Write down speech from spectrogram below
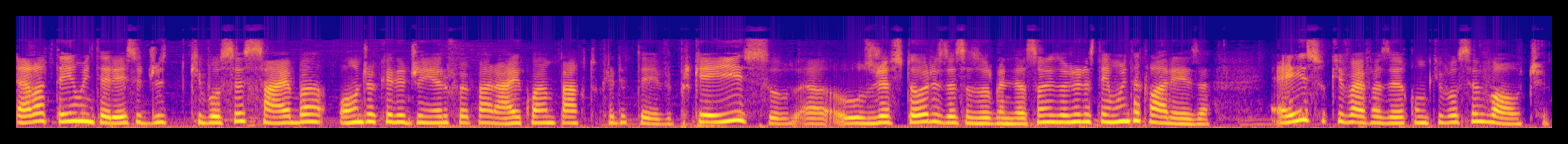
ela tem o interesse de que você saiba onde aquele dinheiro foi parar e qual é o impacto que ele teve. Porque isso, eh, os gestores dessas organizações, hoje eles têm muita clareza. É isso que vai fazer com que você volte.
